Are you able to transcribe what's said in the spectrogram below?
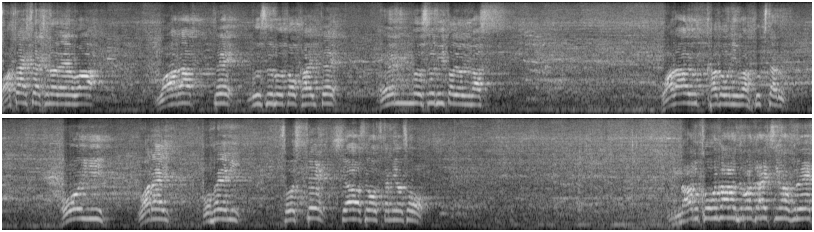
私たちの例は笑って結ぶと書いて縁結びと呼びます。笑う角には福来たる。大いに笑い微笑み。そして幸せをつかみましょう。鳴子を鳴らせば大地が震え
